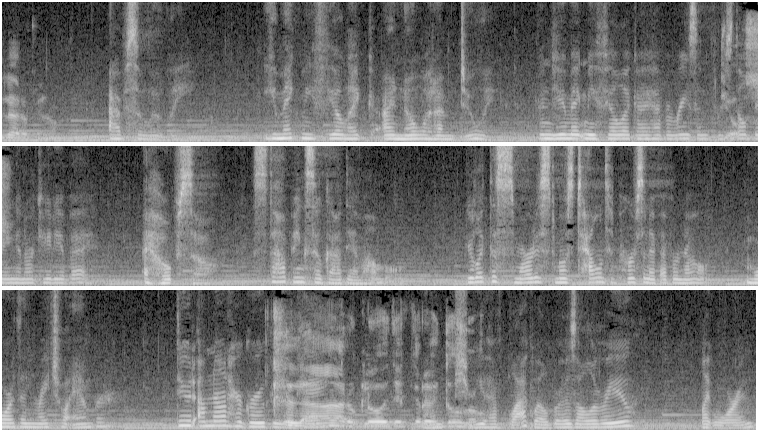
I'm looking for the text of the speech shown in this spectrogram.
Claro que no. Absolutely. You make me feel like I know what I'm doing. And you make me feel like I have a reason for still being in Arcadia Bay. I hope so. Stop being so goddamn humble. You're like the smartest, most talented person I've ever known. More than Rachel Amber? Dude, I'm not her groupie, okay? Claro, Chloe, te creo I'm sure you have Blackwell bros all over you. Like Warren.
